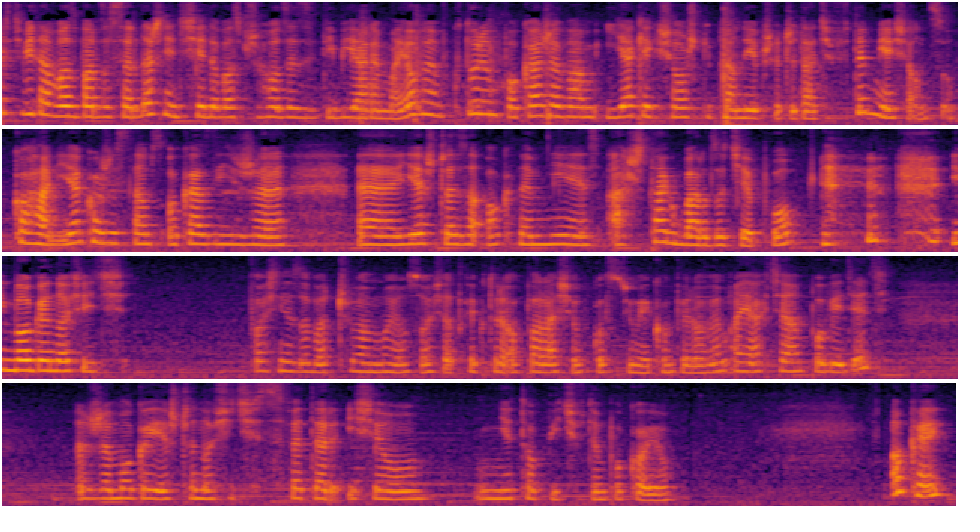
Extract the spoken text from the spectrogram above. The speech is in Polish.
Cześć, witam Was bardzo serdecznie. Dzisiaj do Was przychodzę z TBR-em majowym, w którym pokażę Wam, jakie książki planuję przeczytać w tym miesiącu. Kochani, ja korzystam z okazji, że e, jeszcze za oknem nie jest aż tak bardzo ciepło i mogę nosić... Właśnie zobaczyłam moją sąsiadkę, która opala się w kostiumie kąpielowym, a ja chciałam powiedzieć, że mogę jeszcze nosić sweter i się nie topić w tym pokoju. Okej.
